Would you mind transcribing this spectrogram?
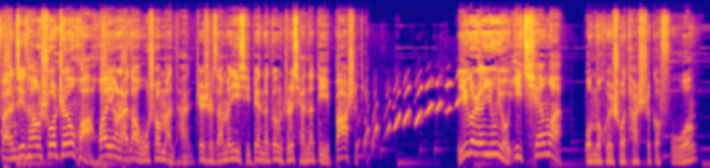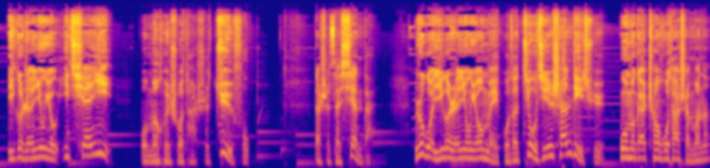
反鸡汤说真话，欢迎来到无双漫谈，这是咱们一起变得更值钱的第八十天。一个人拥有一千万，我们会说他是个富翁；一个人拥有一千亿，我们会说他是巨富。但是在现代，如果一个人拥有美国的旧金山地区，我们该称呼他什么呢？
